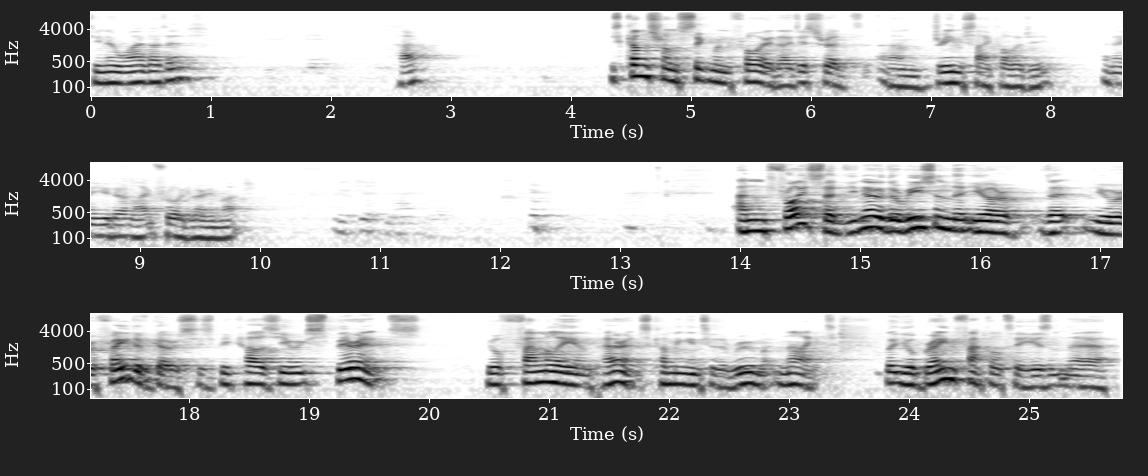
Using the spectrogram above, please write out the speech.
Do you know why that is? Huh? This comes from Sigmund Freud. I just read um, Dream Psychology. I know you don't like Freud very much. It's just natural. and Freud said, you know, the reason that you're that you're afraid of ghosts is because you experience your family and parents coming into the room at night but your brain faculty isn't there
